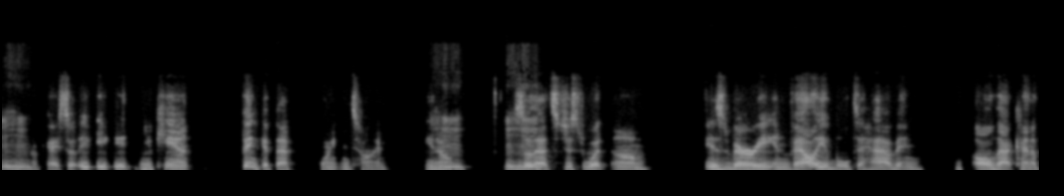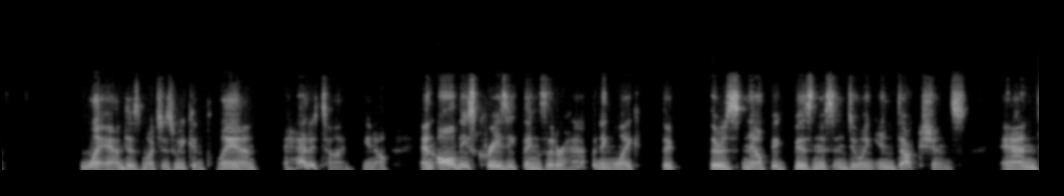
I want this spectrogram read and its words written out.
mm-hmm. okay so it, it, it, you can't think at that point in time you know mm-hmm. so mm-hmm. that's just what um, is very invaluable to having all that kind of planned as much as we can plan ahead of time, you know. And all these crazy things that are happening, like the, there's now big business in doing inductions. And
